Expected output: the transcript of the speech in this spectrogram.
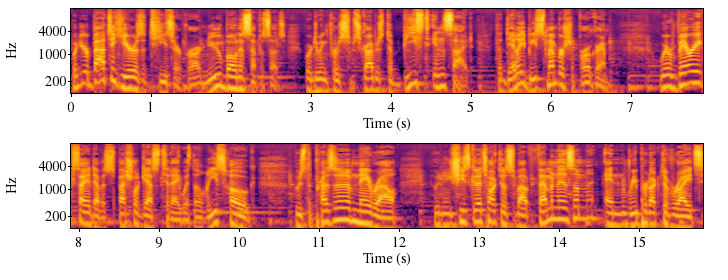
What you're about to hear is a teaser for our new bonus episodes we're doing for subscribers to Beast Inside, the Daily Beast membership program. We're very excited to have a special guest today with Ilyse Hogue, who's the president of NARAL. Who, she's going to talk to us about feminism and reproductive rights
